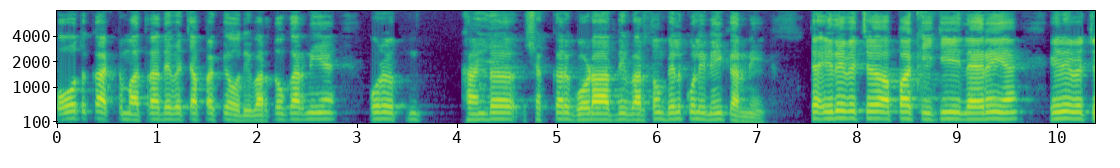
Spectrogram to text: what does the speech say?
ਬਹੁਤ ਘੱਟ ਮਾਤਰਾ ਦੇ ਵਿੱਚ ਆਪਾਂ ਘਿਓ ਦੀ ਵਰਤੋਂ ਕਰਨੀ ਹੈ ਔਰ ਖੰਡ, ਸ਼ੱਕਰ, ਗੁੜ ਆਦਿ ਦੀ ਵਰਤੋਂ ਬਿਲਕੁਲ ਹੀ ਨਹੀਂ ਕਰਨੀ। ਤਾਂ ਇਹਦੇ ਵਿੱਚ ਆਪਾਂ ਕੀ ਕੀ ਲੈ ਰਹੇ ਹਾਂ? ਇਹਦੇ ਵਿੱਚ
